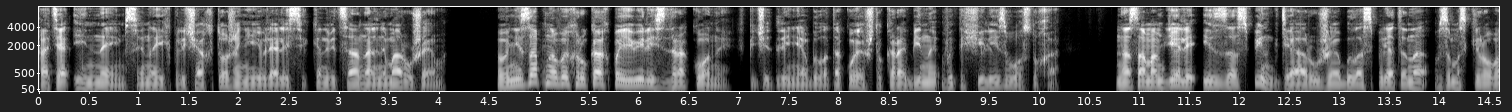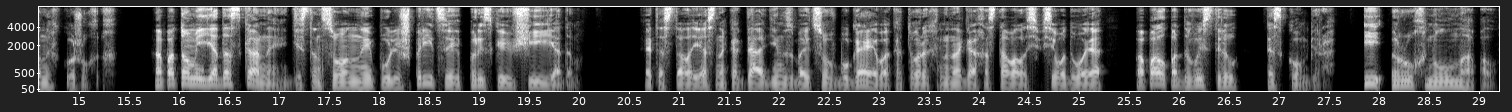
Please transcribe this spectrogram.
хотя и неймсы на их плечах тоже не являлись конвенциональным оружием. Внезапно в их руках появились драконы. Впечатление было такое, что карабины вытащили из воздуха. На самом деле из-за спин, где оружие было спрятано в замаскированных кожухах. А потом и ядосканы, дистанционные пули-шприцы, прыскающие ядом. Это стало ясно, когда один из бойцов Бугаева, которых на ногах оставалось всего двое, попал под выстрел эскомбера и рухнул на пол.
